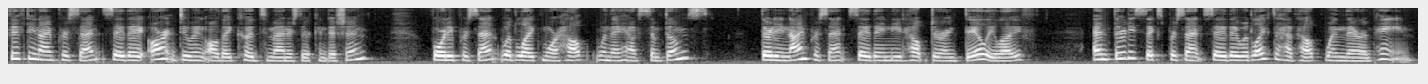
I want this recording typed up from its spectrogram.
59% say they aren't doing all they could to manage their condition, 40% would like more help when they have symptoms, 39% say they need help during daily life, and 36% say they would like to have help when they're in pain.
